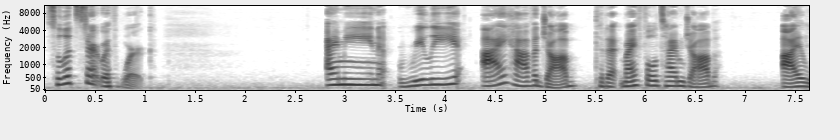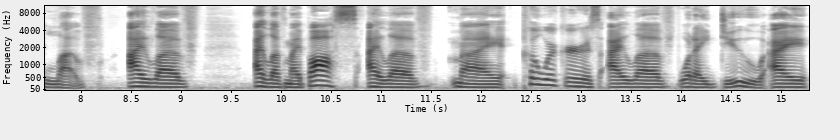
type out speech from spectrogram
So let's start with work. I mean, really, I have a job today, my full-time job. I love. I love I love my boss. I love my coworkers. I love what I do. I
